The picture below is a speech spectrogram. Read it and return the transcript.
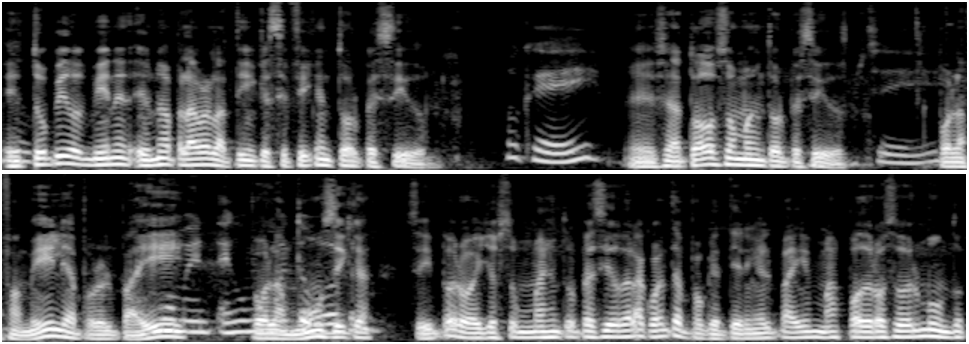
Estúpido viene, es una palabra latina que significa entorpecido. Ok. Eh, o sea, todos somos entorpecidos. Sí. Por la familia, por el país, por la música. otro. Sí, pero ellos son más entorpecidos de la cuenta porque tienen el país más poderoso del mundo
